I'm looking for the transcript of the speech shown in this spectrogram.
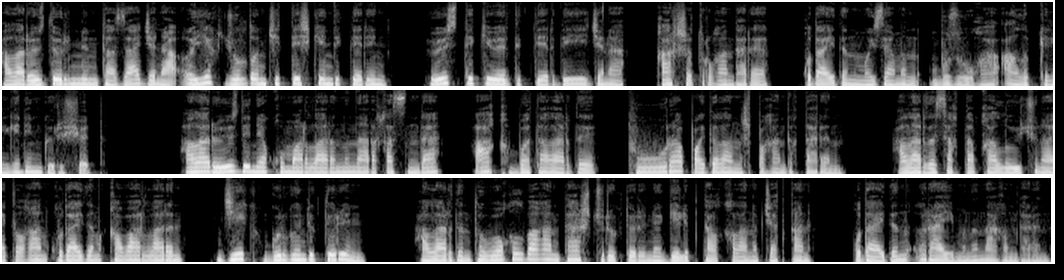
Алар өздөрүнүн таза жана ыйык жолдон четтешкендиктерин өз текебердиктерди жана каршы тургандары кудайдын мыйзамын бузууга алып келгенин көрүшөт. Алар өз дене кумарларынын аркасында ак баталарды туура пайдаланышпагандыктарын аларды сактап калуу үчүн айтылган кудайдын кабарларын жек көргөндүктөрүн алардын тобо кылбаган таш жүрөктөрүнө келип талкаланып жаткан кудайдын ырайымынын агымдарын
